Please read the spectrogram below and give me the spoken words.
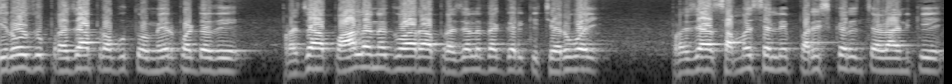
ఈరోజు ప్రజాప్రభుత్వం ఏర్పడ్డది. ప్రజా పాలన ద్వారా ప్రజల దగ్గరికి చెరువై ప్రజా సమస్యల్ని పరిష్కరించడానికి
